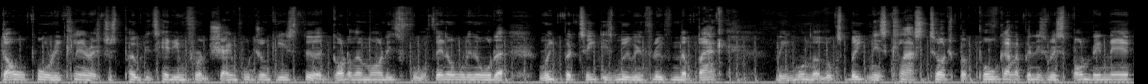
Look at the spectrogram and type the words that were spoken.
Dolpori Clare has just poked its head in front. Shameful Junkie is third. God of the Mind is fourth. Then all in order. Rick Petit is moving through from the back. One that looks beaten is Class Touch, but Paul Gallopin is responding there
